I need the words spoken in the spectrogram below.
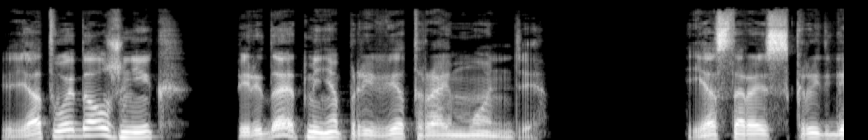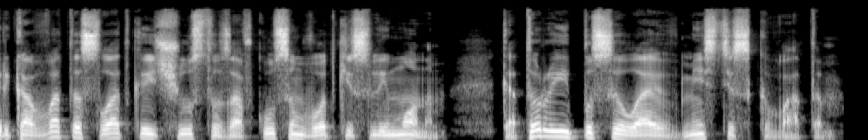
Я твой должник. Передай от меня привет Раймонде». Я стараюсь скрыть горьковато-сладкое чувство за вкусом водки с лимоном, который и посылаю вместе с кватом.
